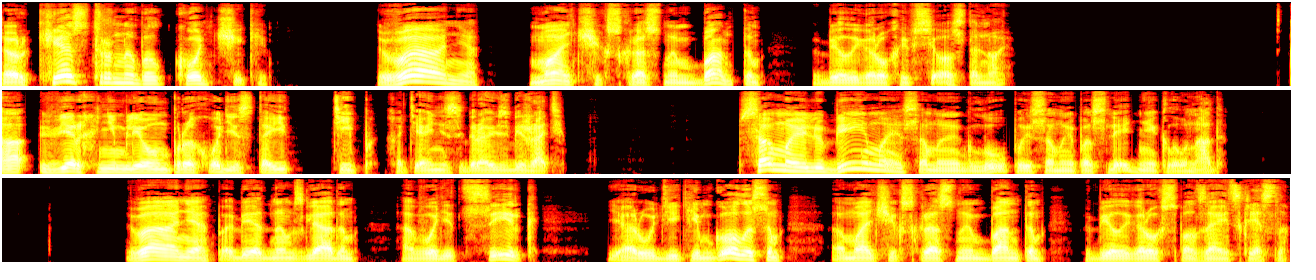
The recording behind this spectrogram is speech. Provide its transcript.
Оркестр на балкончике. Ваня, мальчик с красным бантом, белый горох и все остальное. А в верхнем левом проходе стоит тип, хотя я не собираюсь бежать. Самая любимая, самая глупая, самая последняя клоунада. Ваня победным взглядом обводит цирк, я ору диким голосом, а мальчик с красным бантом в белый горох сползает с кресла.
